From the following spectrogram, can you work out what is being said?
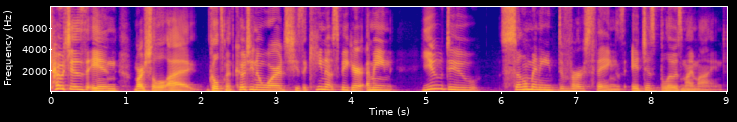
coaches in Marshall uh, Goldsmith Coaching Awards. She's a keynote speaker. I mean, you do so many diverse things. It just blows my mind.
